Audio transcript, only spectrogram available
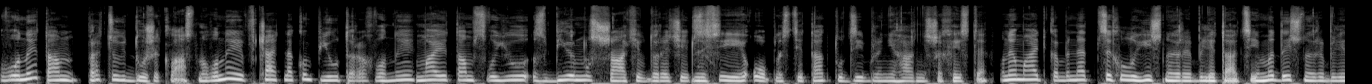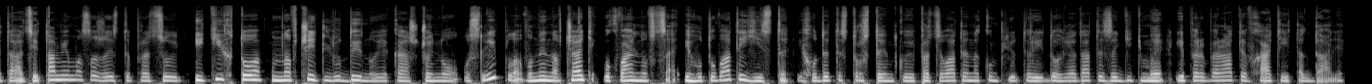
Вони там працюють дуже класно. Вони вчать на комп'ютерах, вони мають там свою збірну з шахів, до речі, з всієї області. Так тут зібрані гарні шахисти. Вони мають кабінет психологічної реабілітації, медичної реабілітації. Там і масажисти працюють. І ті, хто навчить людину, яка щойно осліпла, вони навчать буквально все і готувати їсти, і ходити з тростинкою, і працювати на комп'ютері, і доглядати за дітьми, і перебирати в хаті, і так далі.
